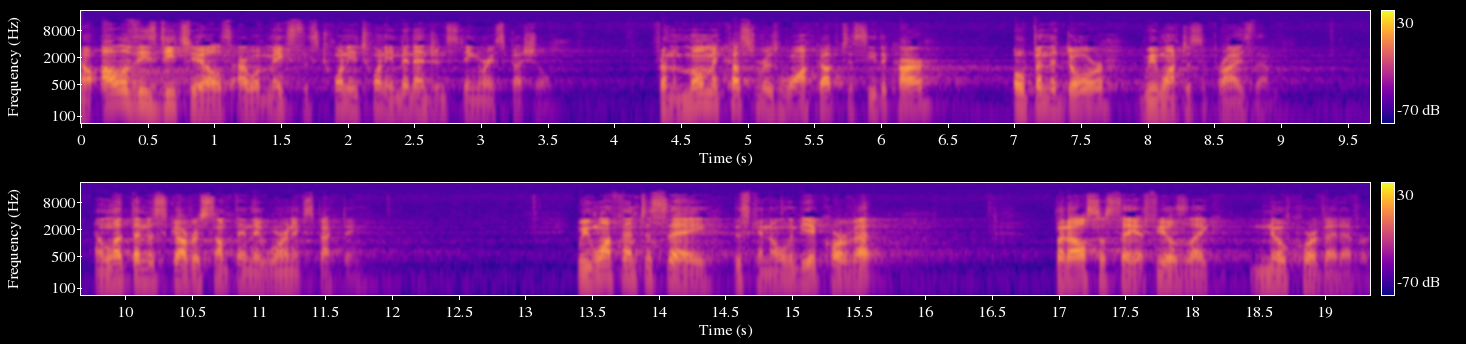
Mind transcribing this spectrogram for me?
Now, all of these details are what makes this 2020 mid engine Stingray special. From the moment customers walk up to see the car, open the door, we want to surprise them and let them discover something they weren't expecting. We want them to say, this can only be a Corvette, but also say it feels like no Corvette ever.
